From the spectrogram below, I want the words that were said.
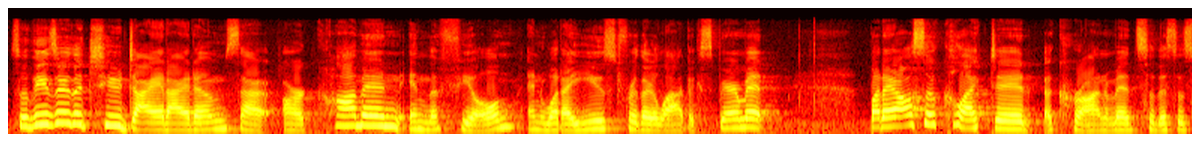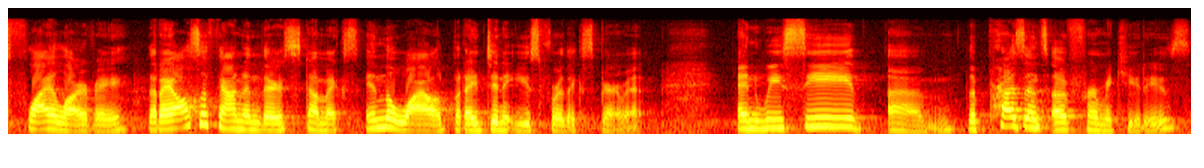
So these are the two diet items that are common in the field and what I used for their lab experiment. But I also collected a chironomid, so this is fly larvae, that I also found in their stomachs in the wild, but I didn't use for the experiment. And we see um, the presence of firmicutes,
